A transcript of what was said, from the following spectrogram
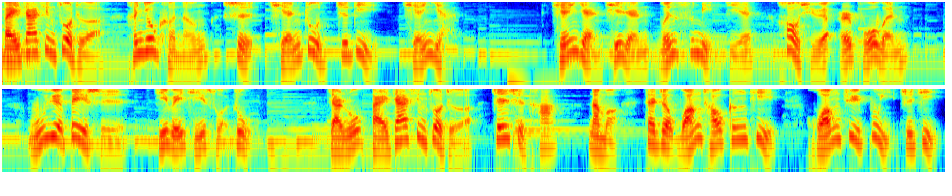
百家姓作者。很有可能是钱著之弟钱俨。钱俨其人文思敏捷，好学而博闻，吴越背史即为其所著。假如百家姓作者真是他，那么在这王朝更替、皇惧不已之际，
